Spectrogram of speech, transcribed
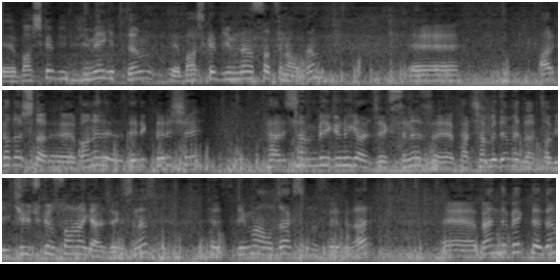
e, başka bir BİM'e gittim. E, başka BİM'den satın aldım. E, arkadaşlar bana de- dedikleri şey Perşembe günü geleceksiniz. E, Perşembe demediler tabii 2-3 gün sonra geleceksiniz. Teslimi alacaksınız dediler. E, ben de bekledim.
